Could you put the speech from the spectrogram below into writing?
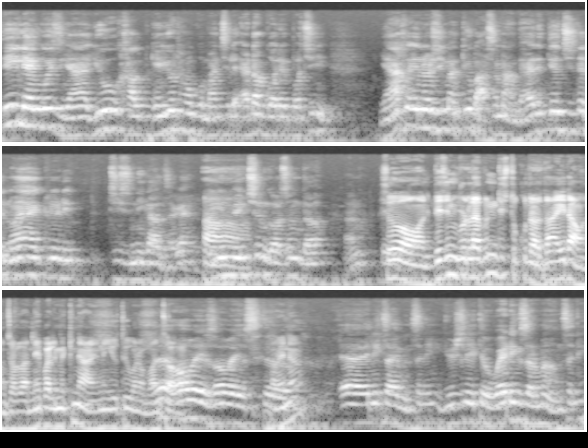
त्यही ल्याङ्ग्वेज यहाँ यो खाल यहाँ यो ठाउँको मान्छेले एडप्ट गरेपछि यहाँको एनर्जीमा त्यो भाषामा हान्दाखेरि त्यो चिजले नयाँ क्रिएटिभ चिज निकाल्छ क्या। इन्भेन्सन गर्छ नि त होइन सो डेजिन ब्रोलाई पनि त्यस्तो कुराहरू त आइरहेको हुन्छ होला नेपालीमा किन हालेन यो त्यो भनेर भन्छ होइन? एनी टाइम हुन्छ नि युजली त्यो वेडिङ्सहरूमा हुन्छ नि।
